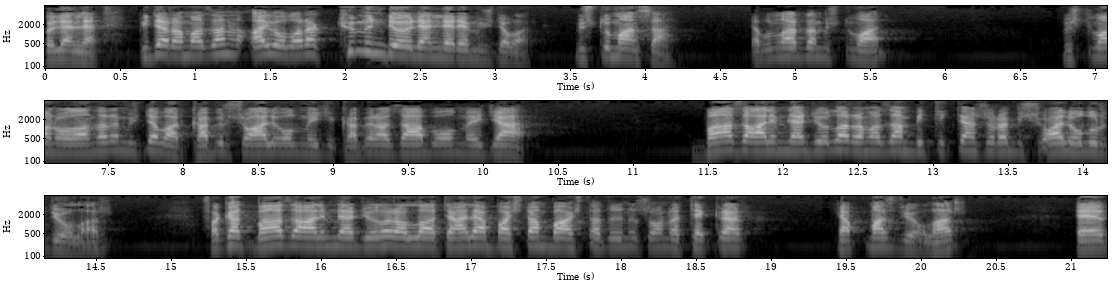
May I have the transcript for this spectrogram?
ölenler. Bir de Ramazan'ın ay olarak tümünde ölenlere müjde var. Müslümansa. Ya bunlar da Müslüman. Müslüman olanlara müjde var. Kabir suali olmayacak, kabir azabı olmayacağı. Bazı alimler diyorlar Ramazan bittikten sonra bir sual olur diyorlar. Fakat bazı alimler diyorlar allah Teala baştan bağışladığını sonra tekrar yapmaz diyorlar. E,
